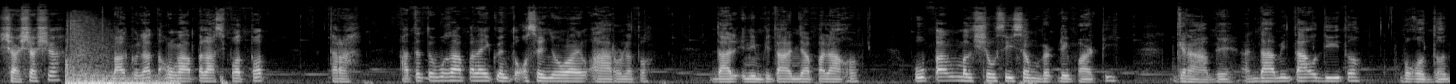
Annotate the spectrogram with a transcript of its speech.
Siya, siya, siya. Bago lahat, ako nga pala si Potpot. Tara. At ito nga pala ikwento ko sa inyo ngayong araw na to. Dahil inimbitahan niya pala ako upang mag-show sa isang birthday party. Grabe, ang daming tao dito. Bukod doon,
